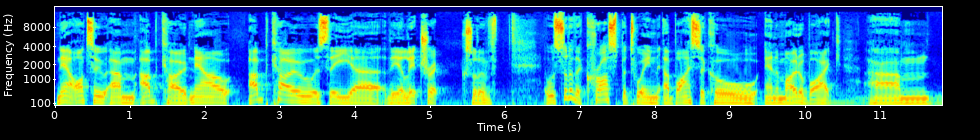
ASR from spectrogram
Now on to um, UBCO. Now UBCO was the the electric sort of it was sort of a cross between a bicycle and a motorbike. Um,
